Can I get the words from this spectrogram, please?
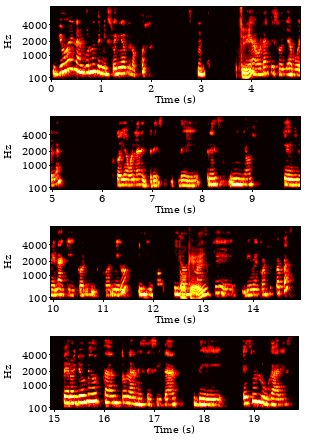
Yo en algunos de mis sueños locos, y ahora que soy abuela, soy abuela de tres, de tres niños que viven aquí con, conmigo y, y dos más que viven con sus papás. Pero yo veo tanto la necesidad de esos lugares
